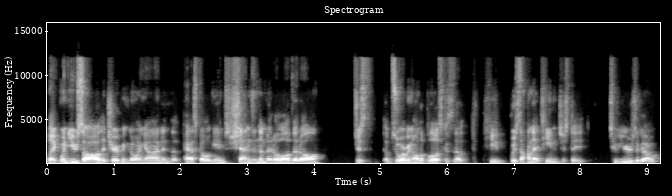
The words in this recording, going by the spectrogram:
Like when you saw all the chirping going on in the past couple games, Schenn's in the middle of it all, just absorbing all the blows because he was on that team just a, two years ago.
